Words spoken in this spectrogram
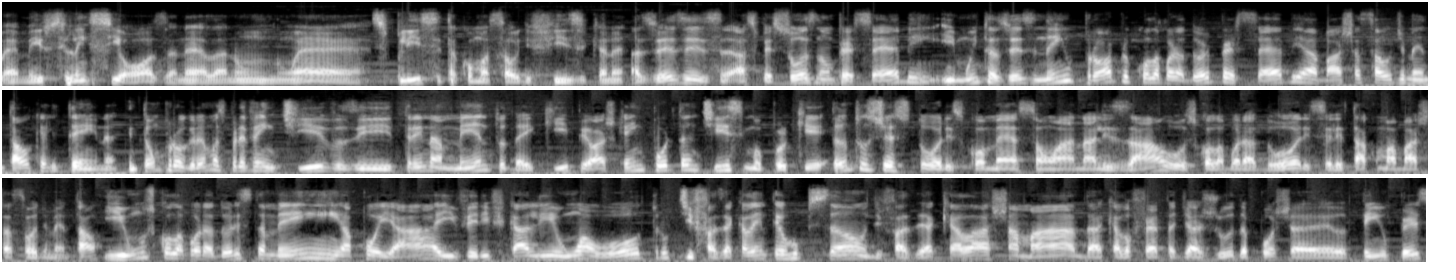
é meio silenciosa, né? Ela não, não é explícita como a saúde física, né? Às vezes as pessoas não percebem e muitas vezes nem o próprio colaborador percebe a baixa saúde mental que ele tem, né? Então programas preventivos e treinamento da equipe, eu acho que é importantíssimo porque tanto os gestores começam a analisar os colaboradores se ele está com uma baixa saúde mental e uns colaboradores também apoiar e verificar ali um ao outro, de fazer aquela interrupção, de fazer aquela chamada, aquela oferta de ajuda. Poxa, eu tenho percebido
